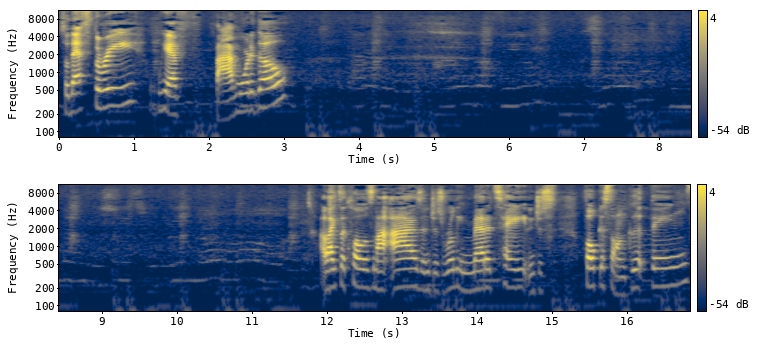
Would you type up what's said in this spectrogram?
So that's three. We have five more to go. I like to close my eyes and just really meditate and just focus on good things.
